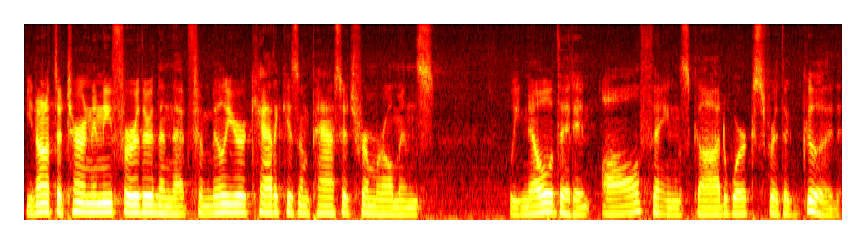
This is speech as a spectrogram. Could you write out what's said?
You don't have to turn any further than that familiar catechism passage from Romans. We know that in all things God works for the good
